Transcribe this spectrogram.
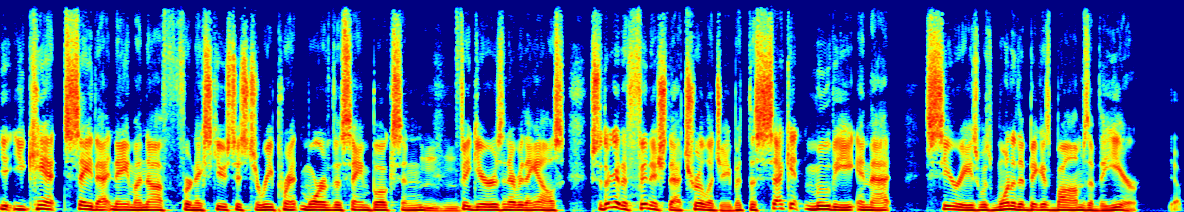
y- you can't say that name enough for an excuse just to reprint more of the same books and Mm-hmm. figures and everything else. So they're going to finish that trilogy. But the second movie in that series was one of the biggest bombs of the year Yep.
